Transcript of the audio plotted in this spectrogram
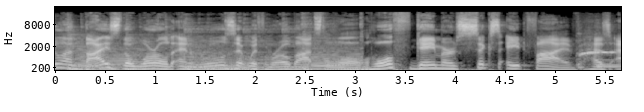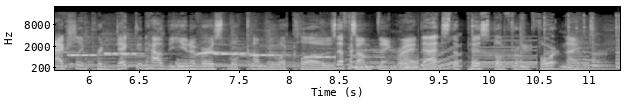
Elon buys the world and rules it with robots lol. Wolf Gamer 685 has actually predicted how the universe will come to a close. Something, right? That's the pistol from Fortnite.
